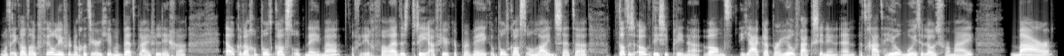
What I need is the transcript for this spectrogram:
Want ik had ook veel liever nog dat uurtje in mijn bed blijven liggen. Elke dag een podcast opnemen, of in ieder geval, hè, dus drie à vier keer per week een podcast online zetten. Dat is ook discipline. Want ja, ik heb er heel vaak zin in en het gaat heel moeiteloos voor mij. Maar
